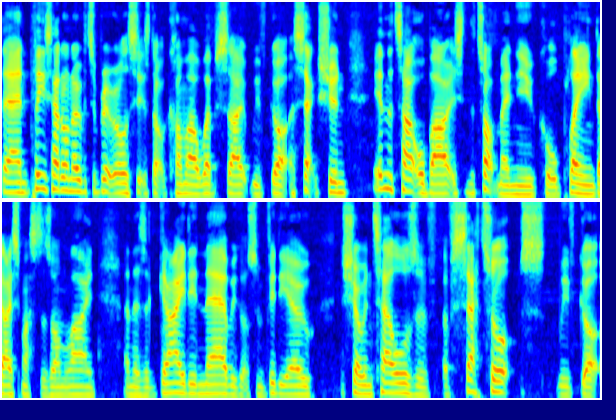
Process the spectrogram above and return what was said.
then please head on over to BritRoller6.com, our website. We've got a section in the title bar, it's in the top menu called Playing Dice Masters Online, and there's a guide in there. We've got some video show and tells of, of setups. We've got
